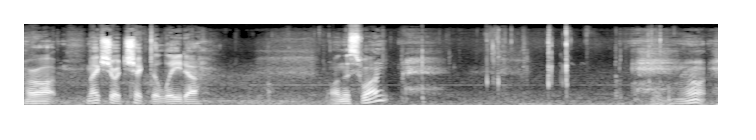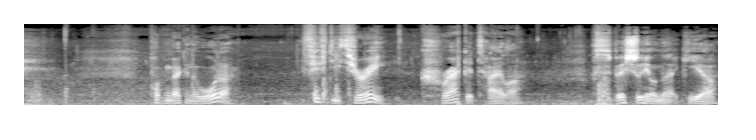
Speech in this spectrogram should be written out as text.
All right, make sure I check the leader on this one. All right, pop him back in the water. 53, cracker tailor. especially on that gear.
